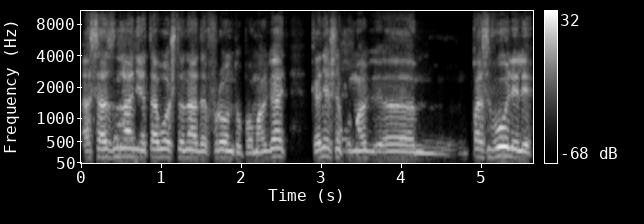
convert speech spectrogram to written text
осознание того, что надо фронту помогать, конечно, помог, э, позволили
